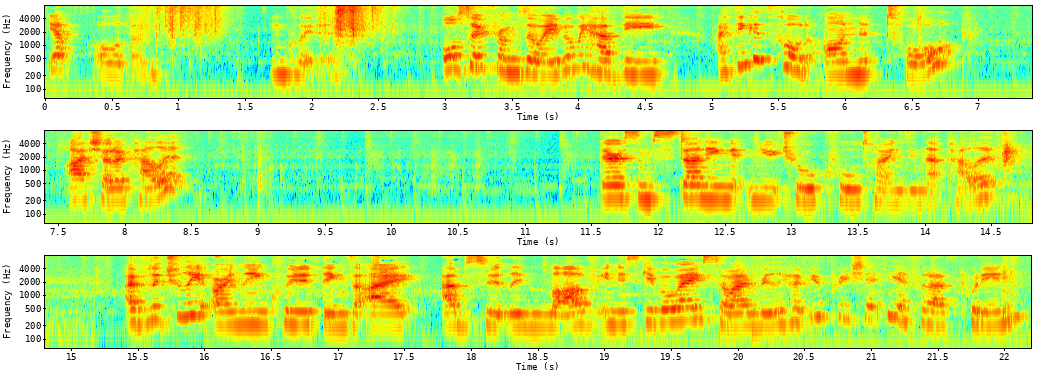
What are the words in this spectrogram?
Yep, all of them included. Also from Zoeva we have the, I think it's called On Taupe eyeshadow palette. There are some stunning neutral cool tones in that palette. I've literally only included things that I absolutely love in this giveaway so I really hope you appreciate the effort I've put in.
